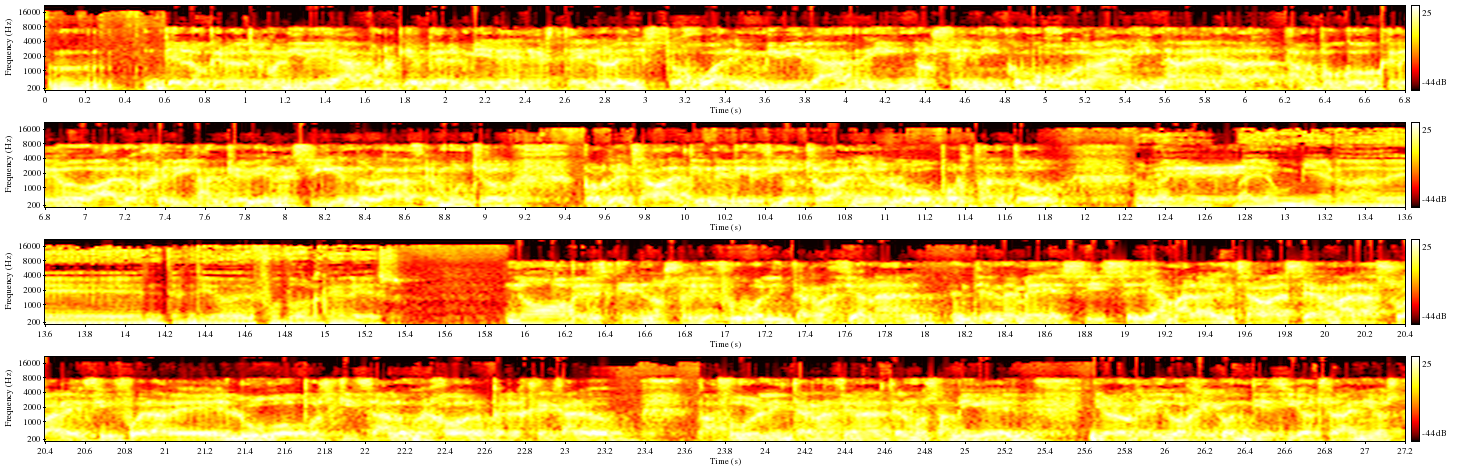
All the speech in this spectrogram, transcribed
de lo que no tengo ni idea, porque Vermeer en este no le he visto jugar en mi vida y no sé ni cómo juega ni nada de nada. Tampoco creo a los que digan que vienen siguiéndole hace mucho, porque el chaval tiene 18 años, luego por tanto. Pues vaya, eh, vaya un mierda de entendido de fútbol que eres. No, pero es que no soy de fútbol internacional, entiéndeme. Si se llamara el chaval, se llamara Suárez y fuera de Lugo, pues quizá lo mejor. Pero es que, claro, para fútbol internacional tenemos a Miguel. Yo lo que digo es que con 18 años,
